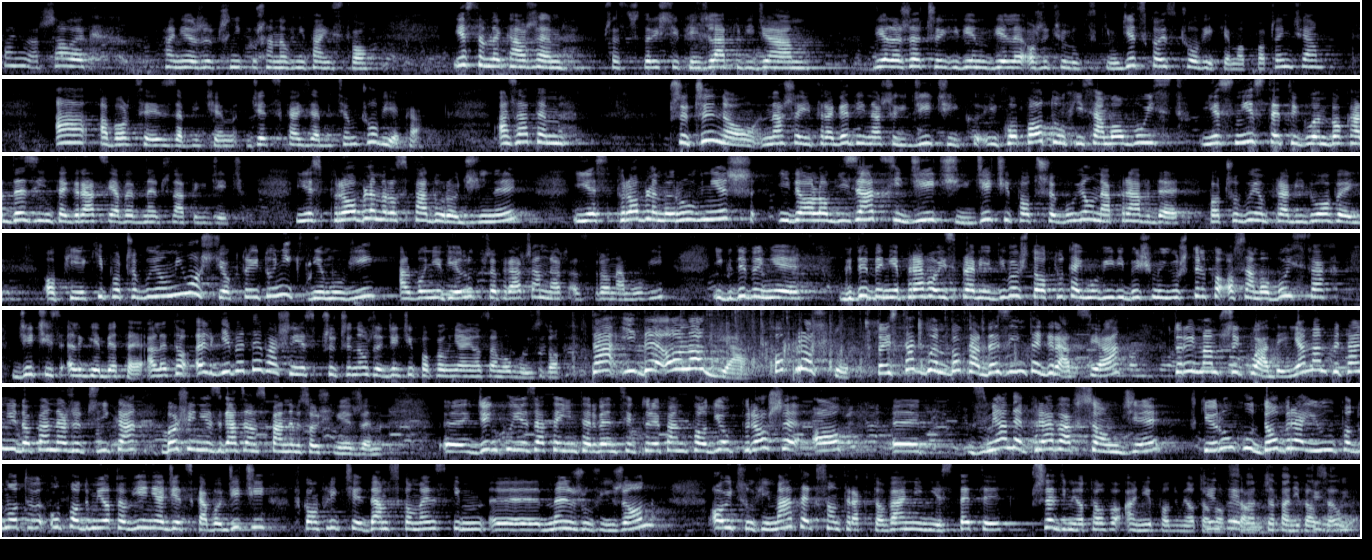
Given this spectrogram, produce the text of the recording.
Pani Marszałek, Panie Rzeczniku, Szanowni Państwo. Jestem lekarzem przez 45 lat i widziałam wiele rzeczy i wiem wiele o życiu ludzkim. Dziecko jest człowiekiem od poczęcia, a aborcja jest zabiciem dziecka i zabiciem człowieka. A zatem Przyczyną naszej tragedii, naszych dzieci i kłopotów i samobójstw jest niestety głęboka dezintegracja wewnętrzna tych dzieci. Jest problem rozpadu rodziny, jest problem również ideologizacji dzieci. Dzieci potrzebują naprawdę, potrzebują prawidłowej opieki, potrzebują miłości, o której tu nikt nie mówi, albo niewielu, przepraszam, nasza strona mówi. I gdyby nie, gdyby nie Prawo i Sprawiedliwość, to tutaj mówilibyśmy już tylko o samobójstwach dzieci z LGBT. Ale to LGBT właśnie jest przyczyną, że dzieci popełniają samobójstwo. Ta ideologia, po prostu, to jest tak głęboka dezintegracja, której mam przykłady. Ja mam pytanie do pana rzecznika, bo się nie zgadzam z panem Sośnierzem. Y, Dziękuję za te interwencje, które pan podjął. Proszę o y, zmianę prawa w sądzie w kierunku dobra i upodmiotowienia dziecka, bo dzieci w konflikcie damsko-męskim y, mężów i żon, ojców i matek są traktowani niestety przedmiotowo, a nie podmiotowo w Dziękuję sądzie. bardzo pani poseł. Dziękuję.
